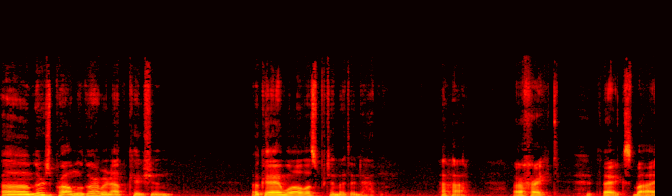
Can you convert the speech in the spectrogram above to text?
Um, there's a problem with Garmin application. Okay, well, let's pretend that didn't happen. Haha. Alright. Thanks. Bye.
